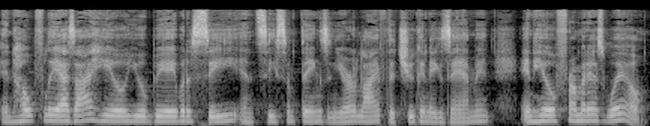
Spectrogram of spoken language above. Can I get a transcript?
And hopefully, as I heal, you'll be able to see and see some things in your life that you can examine and heal from it as well.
